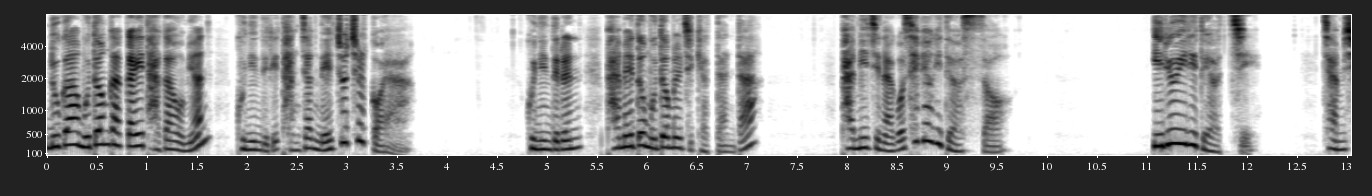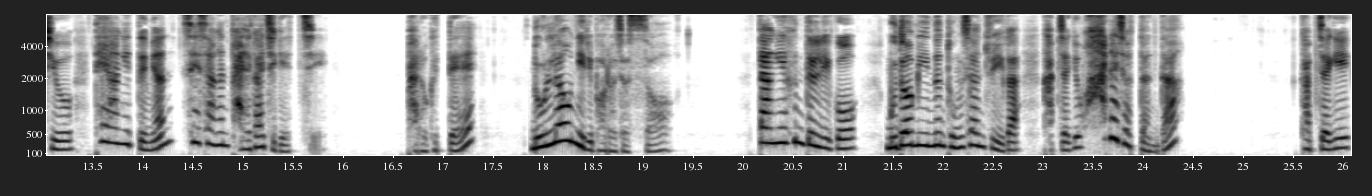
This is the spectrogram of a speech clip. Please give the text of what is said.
누가 무덤 가까이 다가오면 군인들이 당장 내쫓을 거야. 군인들은 밤에도 무덤을 지켰단다. 밤이 지나고 새벽이 되었어. 일요일이 되었지. 잠시 후 태양이 뜨면 세상은 밝아지겠지. 바로 그때 놀라운 일이 벌어졌어. 땅이 흔들리고 무덤이 있는 동산 주위가 갑자기 환해졌단다. 갑자기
